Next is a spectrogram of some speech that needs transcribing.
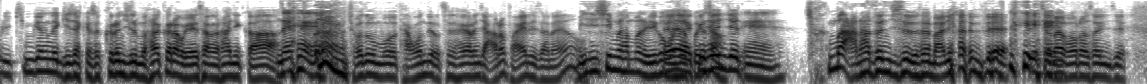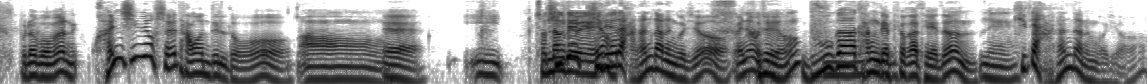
우리 김경래 기자께서 그런 질문 할 거라고 예상을 하니까 네. 저도 뭐 당원들이 어떻게 생각하는지 알아봐야 되잖아요. 민심을 한번 읽어보셨군요. 네, 그래서 이제 예. 정말 안 하던 짓을 요새 많이 하는데 예. 전화 걸어서 이제 물어보면 관심이 없어요 당원들도. 어, 예. 이 기대, 전당대회요. 기대 를 안 한다는 거죠. 왜냐하면 그래요? 누가 당 대표가 되든 네. 기대 안 한다는 거죠.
